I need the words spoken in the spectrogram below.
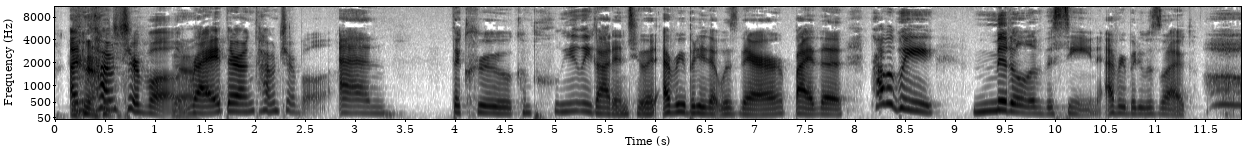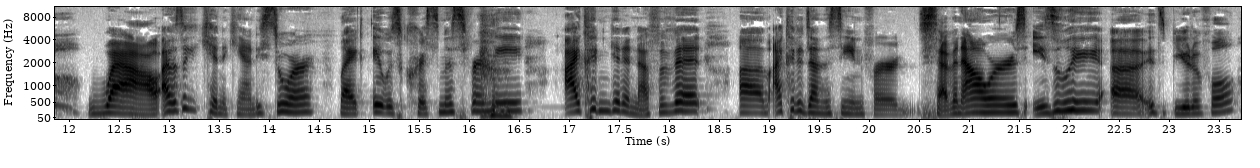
you know, uncomfortable, Yeah. right? They're uncomfortable. And the crew completely got into it. Everybody that was there by the probably middle of the scene, everybody was like, wow. I was like a kid in a candy store. Like it was Christmas for me. I couldn't get enough of it. Um, I could have done the scene for seven hours easily. Uh, it's beautiful.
